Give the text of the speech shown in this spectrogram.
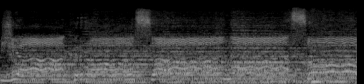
як роса на сонці.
